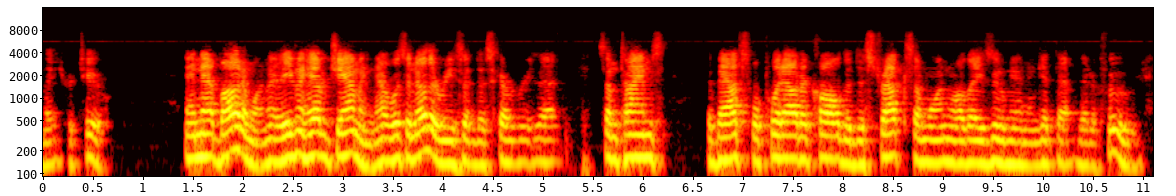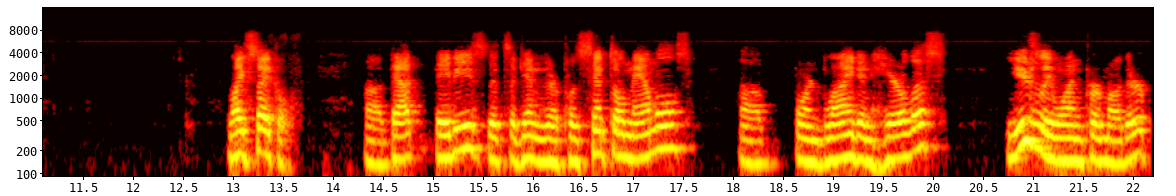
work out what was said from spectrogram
later too. And that bottom one, they even have jamming. That was another recent discovery that sometimes the bats will put out a call to distract someone while they zoom in and get that bit of food. Life cycle. Uh, bat babies, that's again, they're placental mammals, uh, born blind and hairless. usually one per mother,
